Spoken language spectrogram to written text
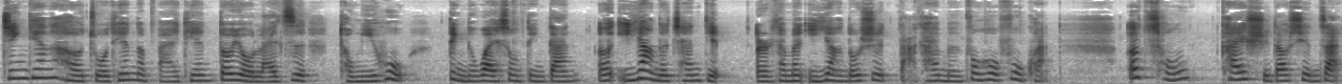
今天和昨天的白天都有来自同一户订的外送订单，而一样的餐点，而他们一样都是打开门缝后付款，而从开始到现在，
